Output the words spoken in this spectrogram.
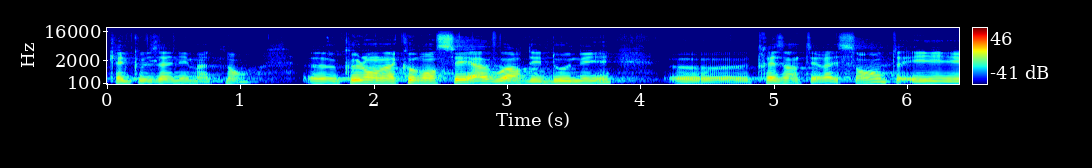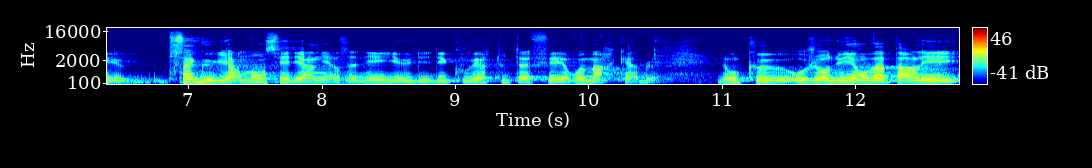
quelques années maintenant, euh, que l'on a commencé à avoir des données euh, très intéressantes et singulièrement ces dernières années, il y a eu des découvertes tout à fait remarquables. Donc euh, aujourd'hui, on va parler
